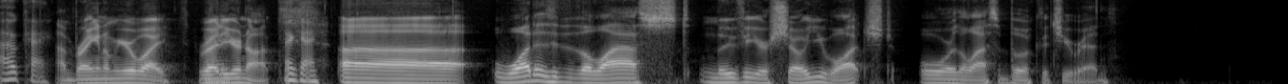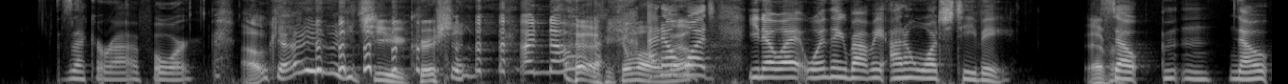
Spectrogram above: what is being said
Okay. I'm bringing them your way. Ready or not? Okay. Uh, what is either the last movie or show you watched or the last book that you read? Zechariah 4. Okay, look at you, Christian. I know. Come on, I don't now. watch, you know what? One thing about me, I don't watch TV. Ever. So, no,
